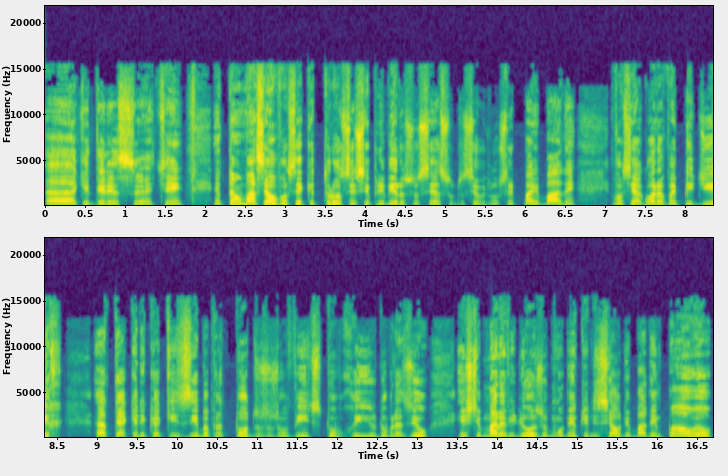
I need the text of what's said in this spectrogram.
ah, que interessante, hein? Então, Marcel, você que trouxe esse primeiro sucesso do seu ilustre pai, Baden, você agora vai pedir a técnica que exiba para todos os ouvintes do Rio do Brasil este maravilhoso momento inicial de Baden Powell,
